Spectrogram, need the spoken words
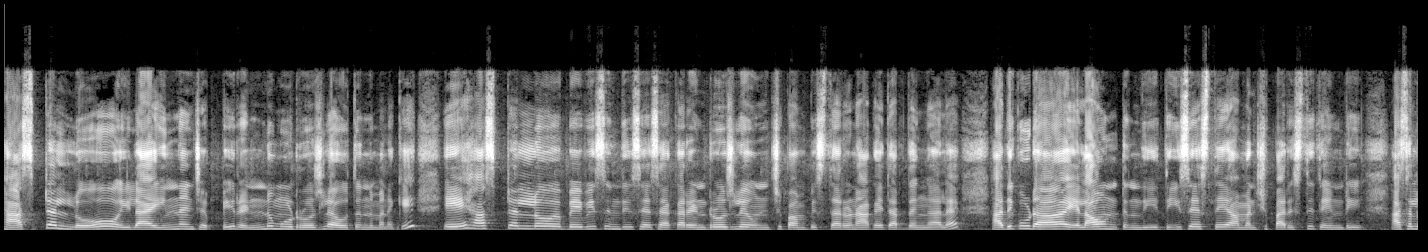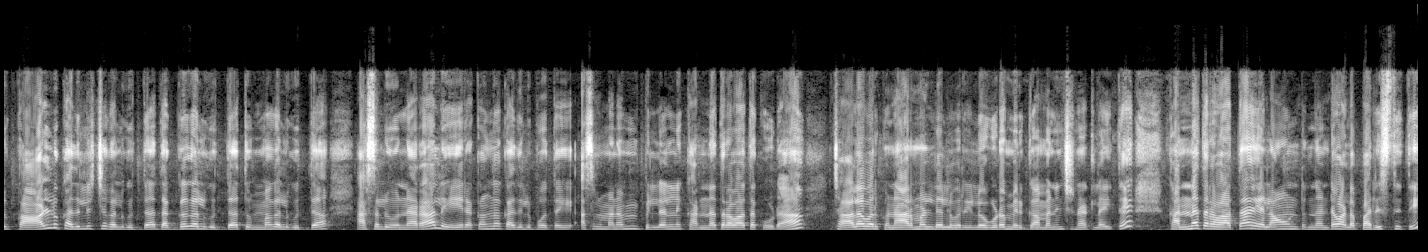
హాస్పిటల్లో ఇలా అయిందని చెప్పి రెండు మూడు రోజులే అవుతుంది మనకి. ఏ హాస్పిటల్లో బేబీస్ని తీసేశాక రెండు రోజులే ఉంచి పంపిస్తారో నాకైతే అర్థం కాలే. అది కూడా ఎలా ఉంటుంది? తీసేస్తే ఆ మనిషి పరిస్థితి ఏంటి? అసలు కాళ్ళు కదిలించగలుగుద్దా? దగ్గగలుగుద్దా? తుమ్మగలుగుద్దా? అసలు నరాలు ఏ రకంగా కదిలిపోతాయి? అసలు మనం పిల్లల్ని కన్న తర్వాత కూడా చాలా వరకు నార్మల్ డెలివరీలో కూడా మీరు గమనించినట్లయితే కన్న తర్వాత ఎలా ఉంటుందంటే వాళ్ళ పరిస్థితి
